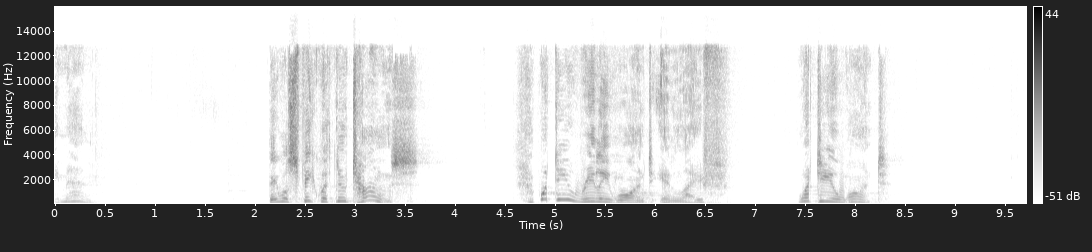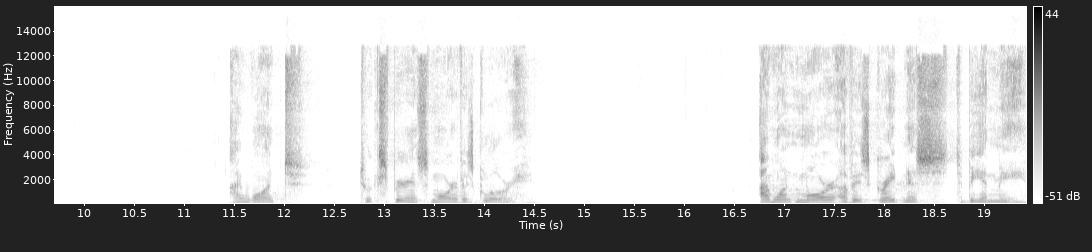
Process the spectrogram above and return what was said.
Amen. They will speak with new tongues. What do you really want in life? What do you want? I want to experience more of His glory. I want more of His greatness to be in me.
